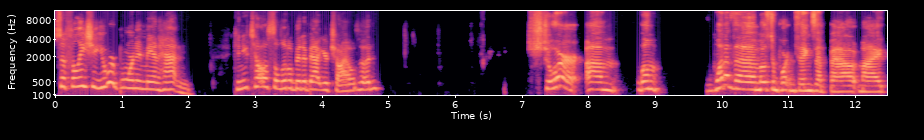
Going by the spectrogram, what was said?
So Felicia, you were born in Manhattan. Can you tell us a little bit about your childhood? Sure. Um, well, one of the most important things about my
